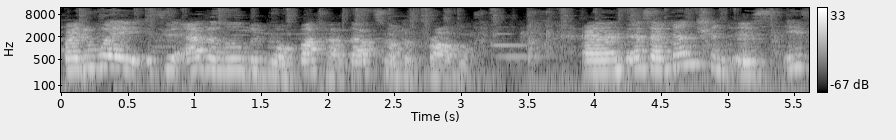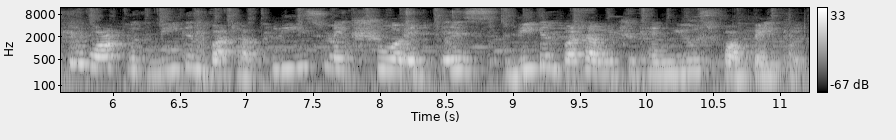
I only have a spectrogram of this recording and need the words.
By the way, if you add a little bit more butter, that's not a problem. And as I mentioned is, if you work with vegan butter, please make sure it is vegan butter which you can use for baking.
